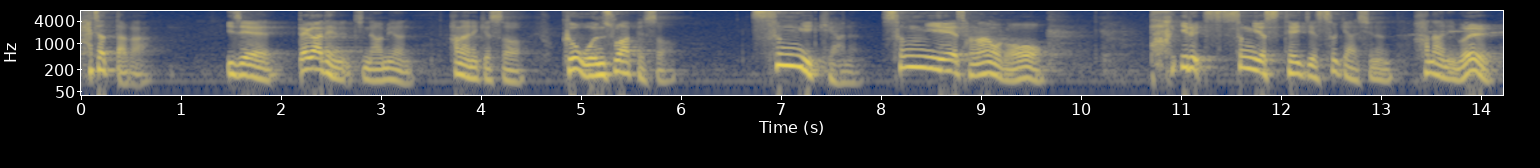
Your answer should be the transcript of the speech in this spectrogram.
하셨다가 이제 때가 지나면 하나님께서 그 원수 앞에서 승리케 하는 승리의 상황으로 딱 승리의 스테이지에 서게 하시는 하나님을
